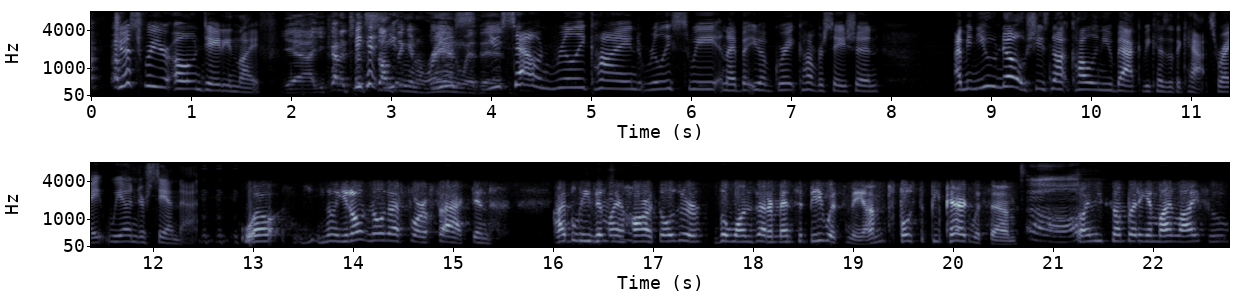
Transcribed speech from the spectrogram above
just for your own dating life. yeah, you kind of took Because you- something and ran you, with it. You sound really kind, really sweet, and I bet you have great conversation. I mean, you know she's not calling you back because of the cats, right? We understand that. Well, you know, you don't know that for a fact, and I believe in my heart those are the ones that are meant to be with me. I'm supposed to be paired with them. Aw. So I need somebody in my life who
